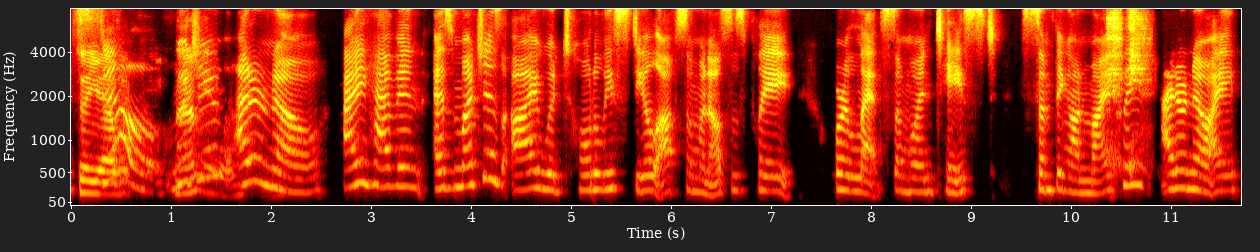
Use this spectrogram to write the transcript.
So yeah, would you? I don't know. I haven't as much as I would totally steal off someone else's plate or let someone taste something on my plate. I don't know. I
